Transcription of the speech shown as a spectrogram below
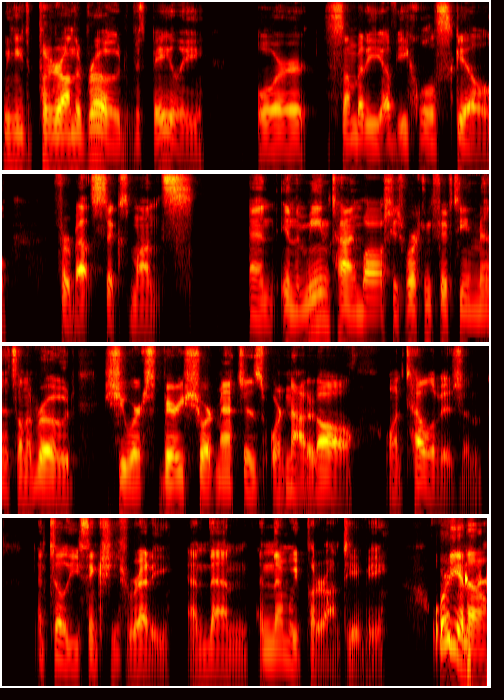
we need to put her on the road with Bayley or somebody of equal skill for about six months. And in the meantime, while she's working 15 minutes on the road, she works very short matches or not at all on television until you think she's ready, and then and then we put her on TV. Or you know,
